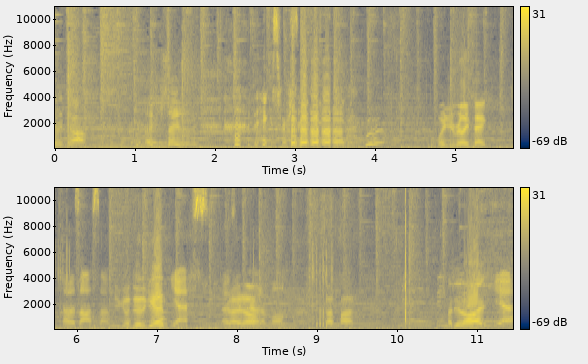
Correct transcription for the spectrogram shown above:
Awesome. You did a great job. Thanks for saving me. Thanks for saying what did you really think? That was awesome. You gonna do it again? Yes, that was Right on. incredible. High five. Yay, I did all right? Yeah,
